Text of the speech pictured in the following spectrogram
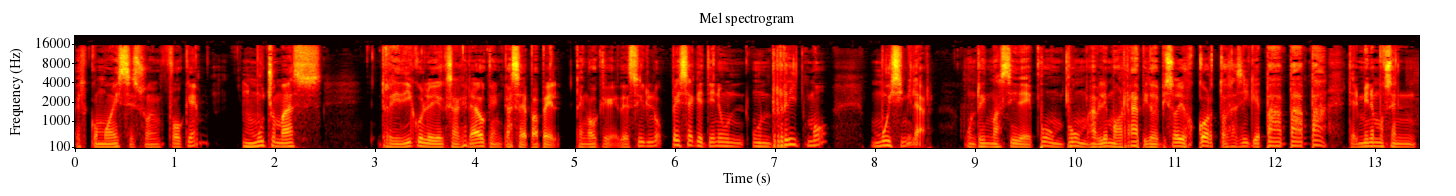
es, como ese su enfoque, mucho más ridículo y exagerado que en Casa de Papel, tengo que decirlo, pese a que tiene un, ritmo muy similar. Un ritmo así de pum, pum, hablemos rápido, episodios cortos, así que pa, pa, pa, terminemos en,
